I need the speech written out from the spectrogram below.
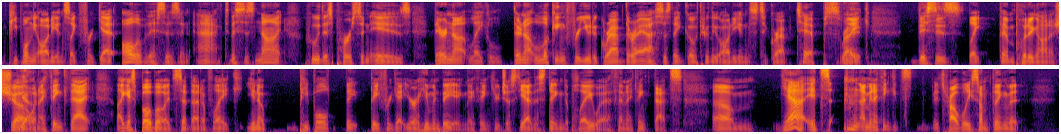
people in the audience like forget all of this is an act. This is not who this person is. They're not like they're not looking for you to grab their ass as they go through the audience to grab tips. Right. Like this is like them putting on a show Yeah. and i think that i guess bobo had said that of like you know people they they forget you're a human being. They think you're just yeah this thing to play with. And i think that's um yeah it's i mean i think it's it's probably something that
